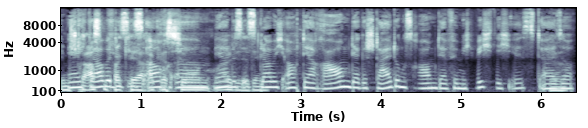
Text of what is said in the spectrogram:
Im Ja, ich glaube, das Straßenverkehr, ist auch, Aggression. ähm, ja, das ist, Dinge. glaube ich, auch der Raum, der Gestaltungsraum, der für mich wichtig ist. Also Ja.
